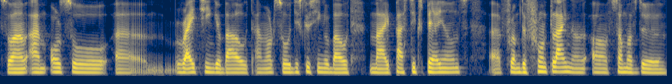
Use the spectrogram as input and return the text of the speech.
So I'm, I'm also um, writing about, I'm also discussing about my past experience uh, from the front line of, of, some of the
